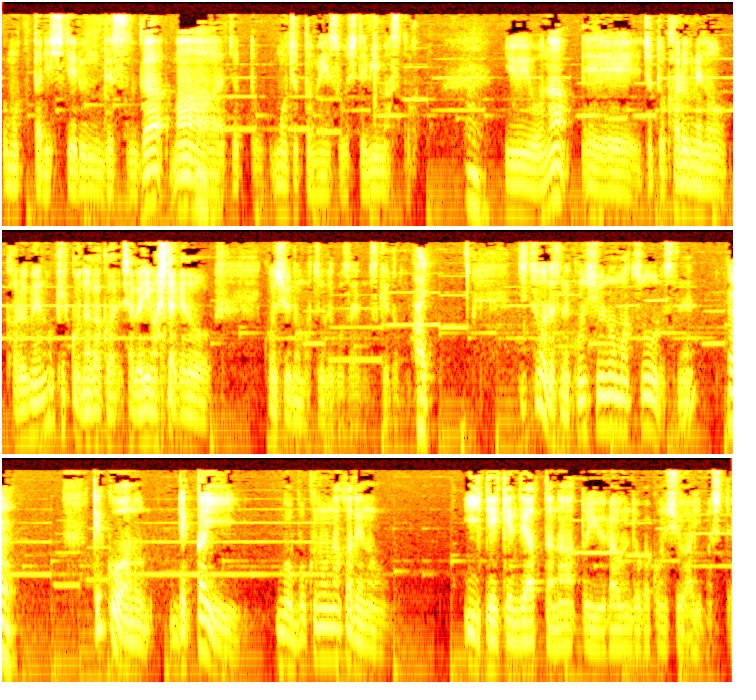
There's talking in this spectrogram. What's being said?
思ったりしてるんですが、まあ、ちょっと、もうちょっと瞑想してみますと。うん。いうような、えー、ちょっと軽めの、軽めの、結構長く喋りましたけど、今週の松尾でございますけど、はい。実はですね、今週の松尾ですね、うん。結構あの、でっかい、もう僕の中でのいい経験であったなというラウンドが今週ありまして。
